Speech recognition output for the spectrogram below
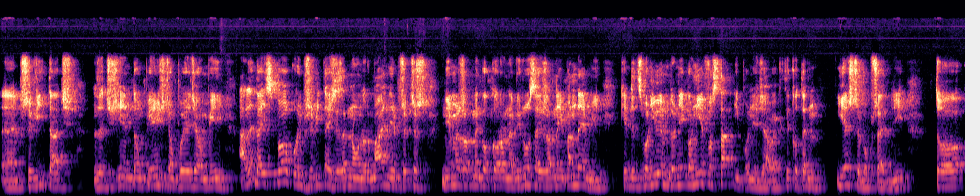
e, przywitać, zaciśniętą pięścią powiedział mi, ale daj spokój, przywitaj się ze mną normalnie, przecież nie ma żadnego koronawirusa i żadnej pandemii. Kiedy dzwoniłem do niego nie w ostatni poniedziałek, tylko ten jeszcze poprzedni, to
